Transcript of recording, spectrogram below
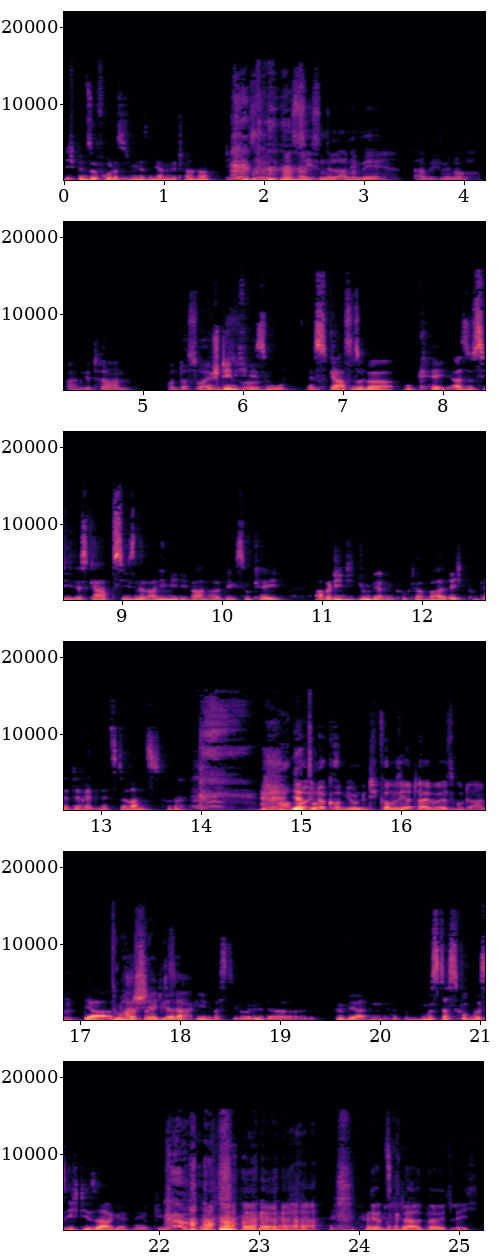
ich bin so froh, dass ich mir das nicht angetan habe. Die ganze Seasonal Anime habe ich mir noch angetan. Und das war Verstehe nicht so wieso. Es gab sogar okay, also es gab Seasonal Anime, die waren halbwegs okay. Aber die, die du dir angeguckt hast, war halt echt komplett der letzte Ranz. Ja, aber ja, in der Community kommen sie ja teilweise gut an. Ja, aber du hast ja nicht danach gehen, was die Leute da bewerten. Du musst das gucken, was ich dir sage. Nee, okay. Ganz klar und deutlich.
